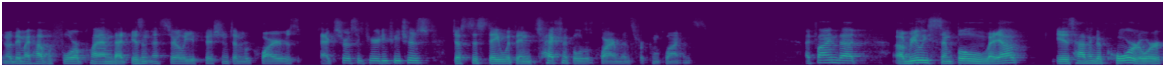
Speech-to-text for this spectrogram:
You know, they might have a floor plan that isn't necessarily efficient and requires extra security features just to stay within technical requirements for compliance. I find that a really simple layout is having a corridor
